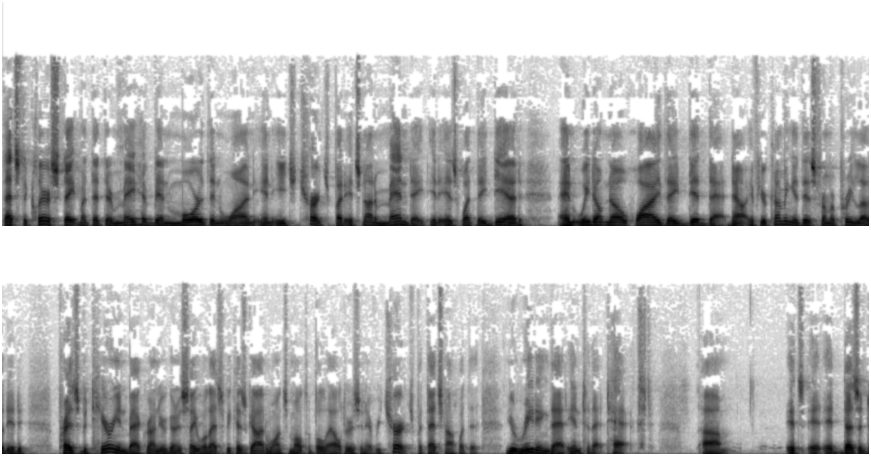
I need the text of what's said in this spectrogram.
That's the clear statement that there may have been more than one in each church, but it's not a mandate. It is what they did, and we don't know why they did that. Now, if you're coming at this from a preloaded Presbyterian background, you're going to say, well, that's because God wants multiple elders in every church, but that's not what the you're reading that into that text. Um, it's it, it doesn't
